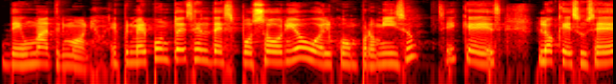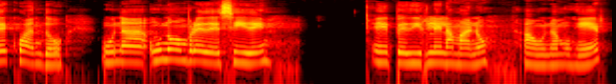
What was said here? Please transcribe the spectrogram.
un matrimonio. El primer punto es el desposorio o el compromiso, ¿sí? que es lo que sucede cuando un hombre decide pedirle la mano a una mujer.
